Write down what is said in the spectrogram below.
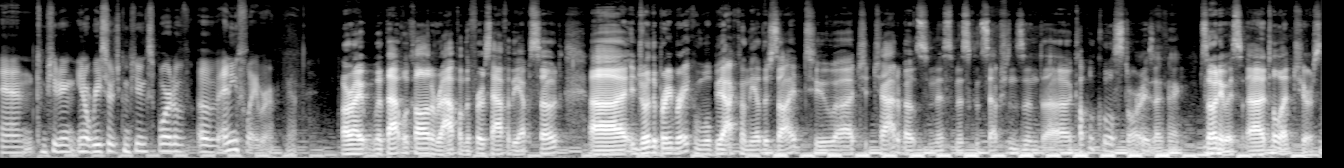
and computing, you know, research computing support of, of any flavor. All right, with that, we'll call it a wrap on the first half of the episode. Uh, enjoy the brain break, and we'll be back on the other side to uh, chit chat about some mis- misconceptions and uh, a couple cool stories, I think. So, anyways, uh, until then, cheers.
